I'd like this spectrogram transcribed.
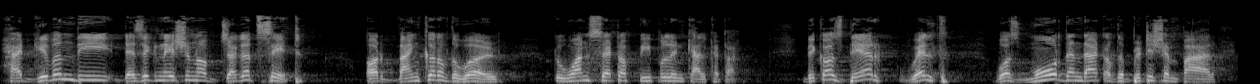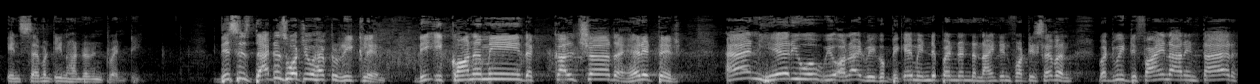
had given the designation of Jagat Seth or banker of the world to one set of people in Calcutta because their wealth was more than that of the British Empire in 1720. This is, that is what you have to reclaim. The economy, the culture, the heritage. And here you, we, all right, we became independent in 1947, but we defined our entire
